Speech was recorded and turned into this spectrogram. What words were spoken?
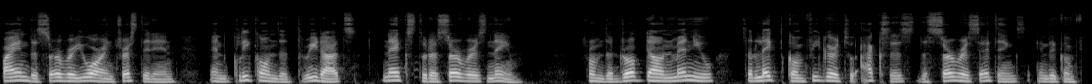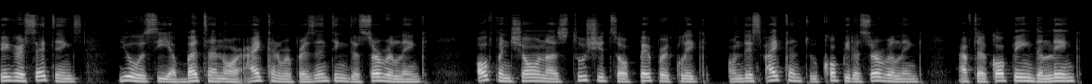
find the server you are interested in, and click on the three dots next to the server's name. From the drop-down menu, select Configure to access the server settings. In the Configure settings, you will see a button or icon representing the server link, often shown as two sheets of paper. Click on this icon to copy the server link. After copying the link,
